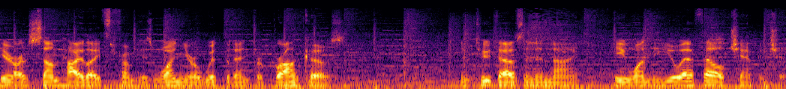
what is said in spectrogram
Here are some highlights from his one year with the Denver Broncos. In 2009, he won the UFL Championship.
